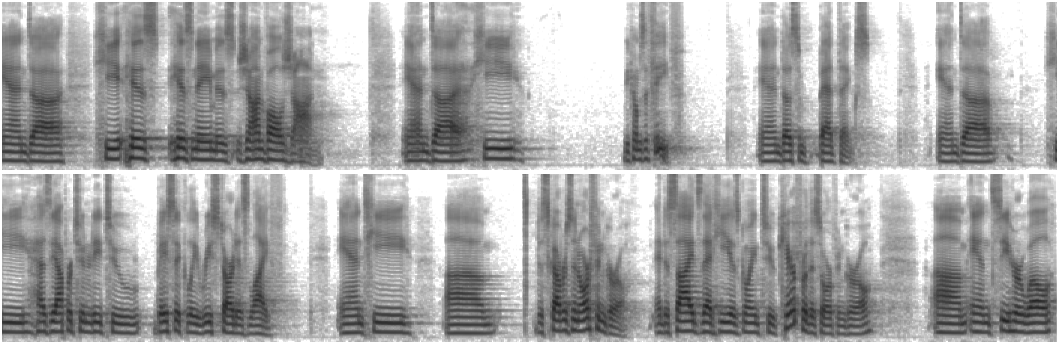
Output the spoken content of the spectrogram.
and uh, he, his, his name is Jean Valjean. And uh, he becomes a thief and does some bad things. And uh, he has the opportunity to basically restart his life. And he um, discovers an orphan girl and decides that he is going to care for this orphan girl um, and see her well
